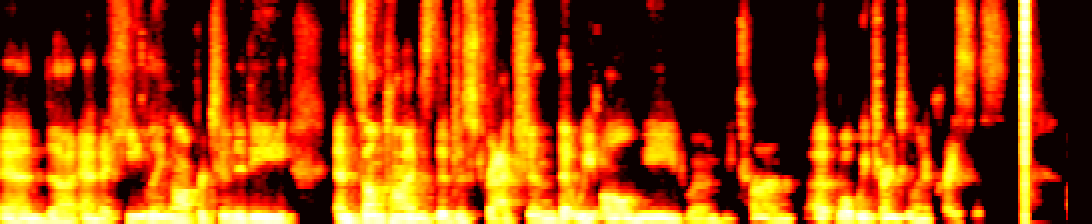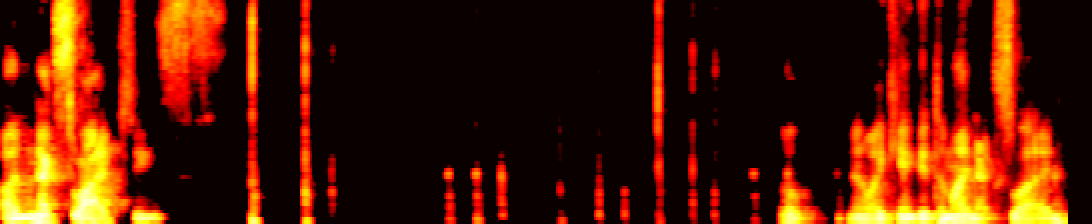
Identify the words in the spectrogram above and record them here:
and, uh, and a healing opportunity, and sometimes the distraction that we all need when we turn, uh, what we turn to in a crisis. Next slide, please. Oh, now I can't get to my next slide.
